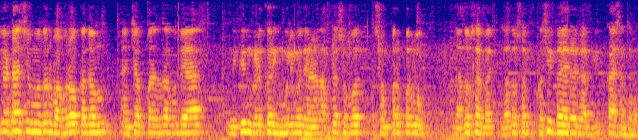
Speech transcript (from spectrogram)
गटाचे उमेदवार बाबुराव कदम यांच्या पदाचा उद्या नितीन गडकरी हिंगोलीमध्ये येणार. आपल्यासोबत संपर्क प्रमुख जाधव साहेब आहेत. जाधव साहेब कशी तयारी आहे आपली? काय सांगतात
